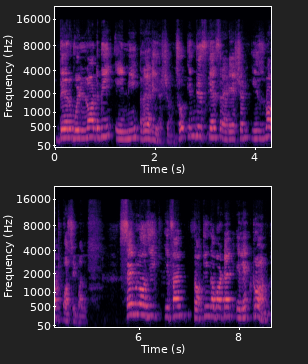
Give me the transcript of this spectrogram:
there will not be any radiation. So in this case radiation is not possible. Same logic if i'm talking about an electron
